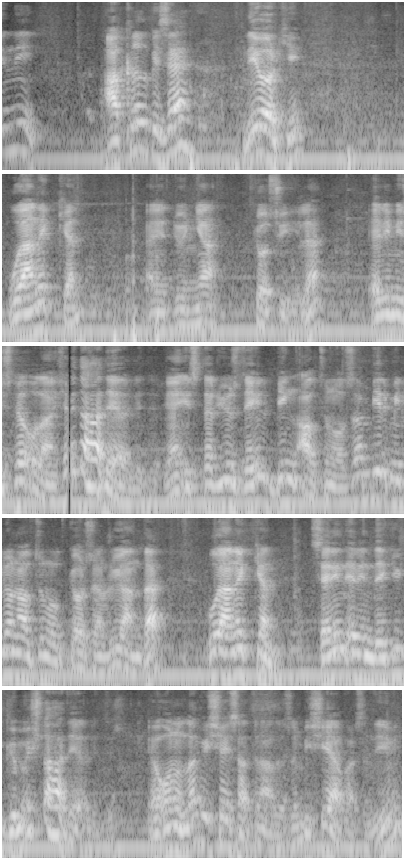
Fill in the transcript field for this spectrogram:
Şimdi akıl bize diyor ki uyanıkken yani dünya gözüyle elimizde olan şey daha değerlidir. Yani ister yüz değil bin altın olsan bir milyon altın olup görsen rüyanda uyanıkken senin elindeki gümüş daha değerlidir. Ya onunla bir şey satın alırsın, bir şey yaparsın değil mi?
